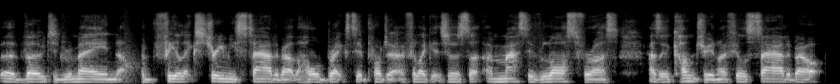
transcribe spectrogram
uh, voted Remain. I feel extremely sad about the whole Brexit project. I feel like it's just a, a massive loss for us as a country, and I feel sad about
